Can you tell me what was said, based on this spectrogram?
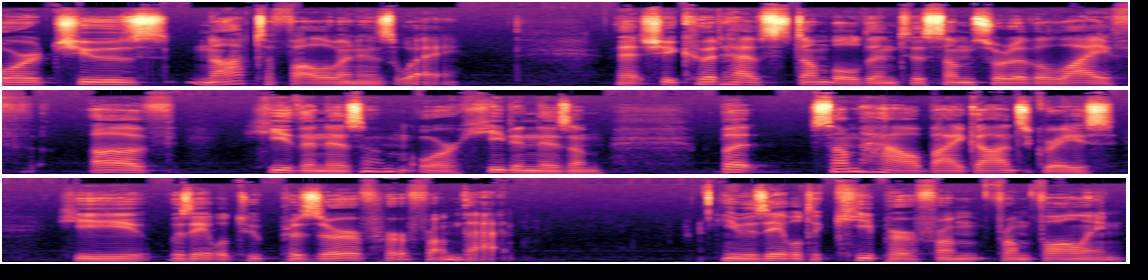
or choose not to follow in his way. That she could have stumbled into some sort of a life of heathenism or hedonism, but somehow by God's grace, he was able to preserve her from that. He was able to keep her from, from falling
